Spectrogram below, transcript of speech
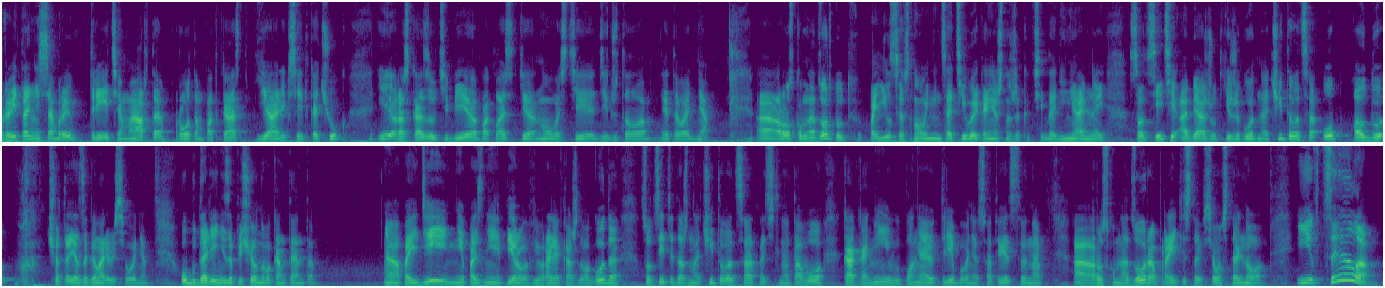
Прывітанне, сябры, 3 марта, Ротом подкаст, я Алексей Ткачук и рассказываю тебе по классике новости диджитала этого дня. А, Роскомнадзор тут появился с новой инициативой, конечно же, как всегда, гениальной. Соцсети обяжут ежегодно отчитываться об ауду... Что-то я заговариваю сегодня. Об удалении запрещенного контента. А, по идее, не позднее 1 февраля каждого года соцсети должны отчитываться относительно того, как они выполняют требования, соответственно, а, Роскомнадзора, правительства и всего остального. И в целом,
